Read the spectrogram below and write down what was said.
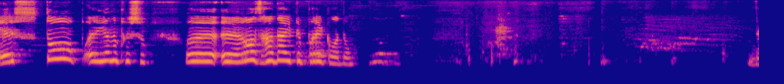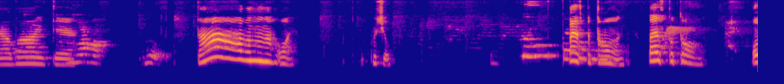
е, 100, е, я напишу. е, е, Розгадайте прикладом. Давайте. Та воно на. Ой. Кучу. Пес патрон. Пес патрон. О!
